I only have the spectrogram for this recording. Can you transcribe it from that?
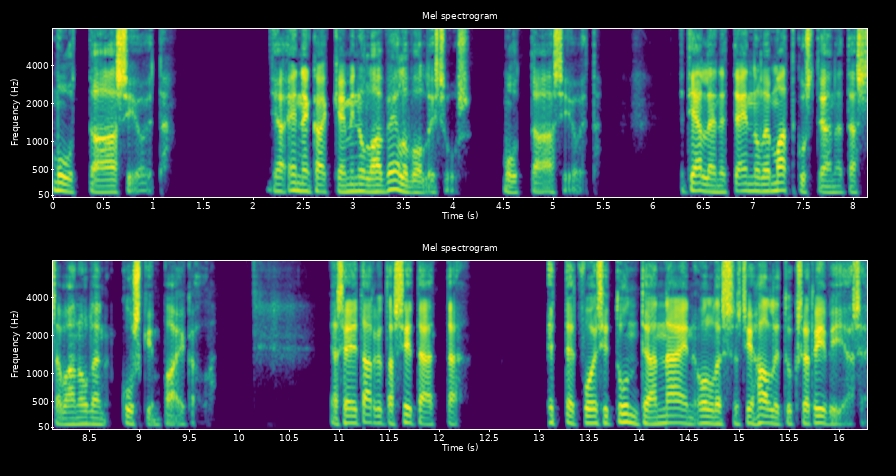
muuttaa asioita. Ja ennen kaikkea minulla on velvollisuus muuttaa asioita. Et jälleen, että en ole matkustajana tässä, vaan olen kuskin paikalla. Ja se ei tarkoita sitä, että että et voisi tuntea näin ollessasi hallituksen rivijäsen.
